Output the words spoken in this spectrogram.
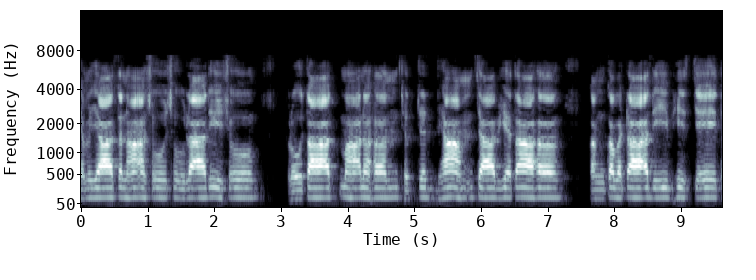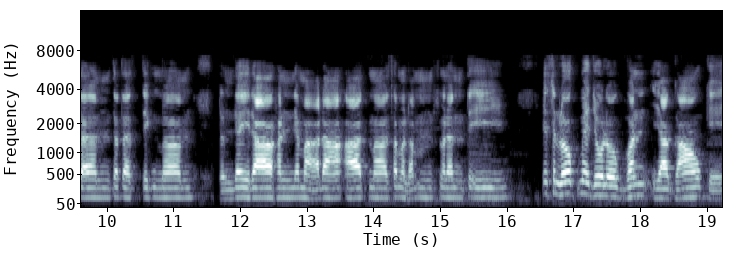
यमयातनासु शूलादिषु प्रोतात्मानः क्षुद्रभ्यां चाभियताः कङ्कवटादिभिश्चेतं ततस्तिग्मं तुंडैराहण्यमाना आत्मा समलम स्मरंती इस लोक में जो लोग वन या गाँव के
